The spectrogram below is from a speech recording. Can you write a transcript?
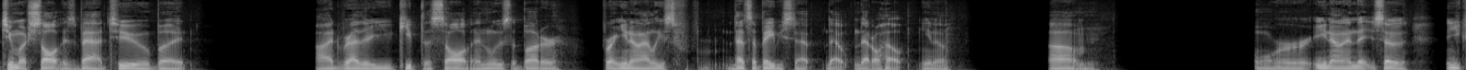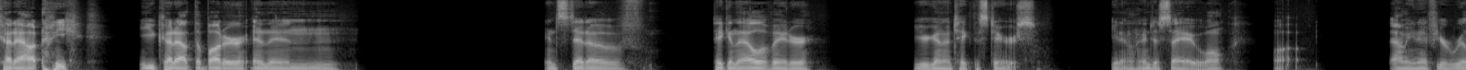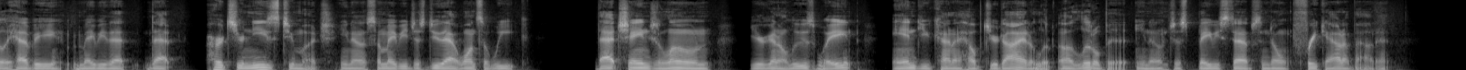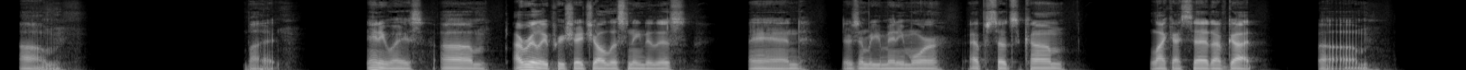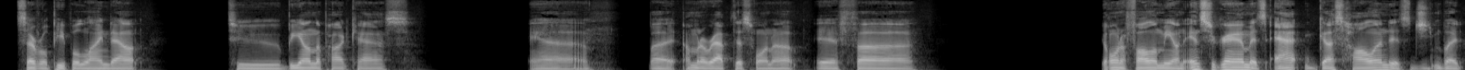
too much salt is bad too, but I'd rather you keep the salt and lose the butter for, you know, at least that's a baby step that that'll help, you know. Um or, you know, and then, so you cut out you, you cut out the butter and then instead of taking the elevator, you're going to take the stairs, you know, and just say, well, well, I mean, if you're really heavy, maybe that, that hurts your knees too much, you know, so maybe just do that once a week. That change alone, you're going to lose weight and you kind of helped your diet a, li- a little bit, you know, just baby steps and don't freak out about it. Um, but anyways, um, I really appreciate y'all listening to this. And there's going to be many more episodes to come. Like I said, I've got um, several people lined out to be on the podcast. Uh, but I'm to wrap this one up. If uh, you want to follow me on Instagram, it's at Gus Holland. It's G- but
